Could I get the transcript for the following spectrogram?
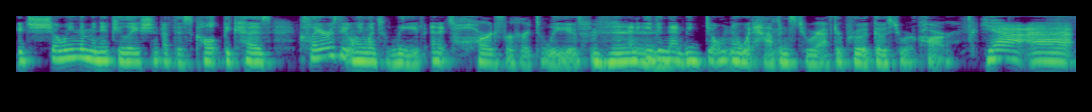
It's showing the manipulation of this cult because Claire is the only one to leave and it's hard for her to leave. And even then, we don't know what happens to her after Pruitt goes to her car. Yeah, uh,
